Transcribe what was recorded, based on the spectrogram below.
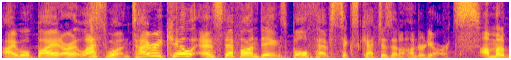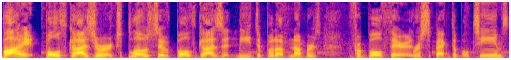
I will buy it. All right, last one. Tyreek Hill and Stefon Diggs both have six catches and 100 yards. I'm going to buy it. Both guys are explosive. Both guys that need to put up numbers for both their respectable teams.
